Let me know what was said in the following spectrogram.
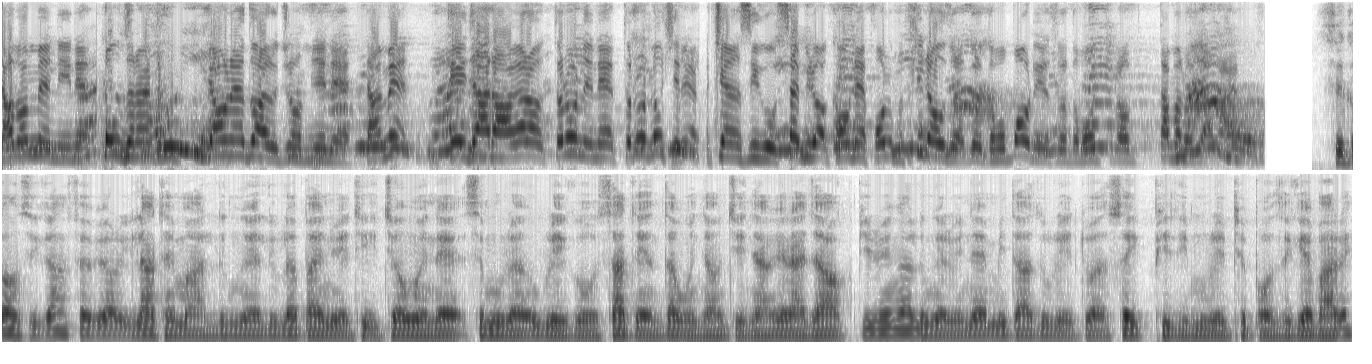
government အနေနဲ့ပုံစံတစ်ခုပြောင်းလဲသွားလို့ကျွန်တော်မြင်တယ်ဒါပေမဲ့တေချာတာကတော့သူတို့အနေနဲ့သူတို့လုပ်ချင်တဲ့အကြံစီကိုဆက်ပြီးတော့အကောင့်နဲ့ follow မဖြစ်တော့ဘူးဆိုတော့သူတို့သဘောပေါက်နေဆိုတော့သဘောကျွန်တော်တတ်မှတ်လို့ရပါတယ် စစ်ကောင်စီကဖေဖော်ဝါရီလထဲမှာလူငယ်လူလက်ပိုင်းတွေအထိအကျုံးဝင်တဲ့စစ်မှုထမ်းဥပဒေကိုစတင်သက်ဝင်ကြောင်းကြေညာခဲ့တာကြောင့်ပြည်တွင်းကလူငယ်တွေနဲ့မိသားစုတွေအတွက်စိတ်ဖိစီးမှုတွေဖြစ်ပေါ်စေခဲ့ပါတယ်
